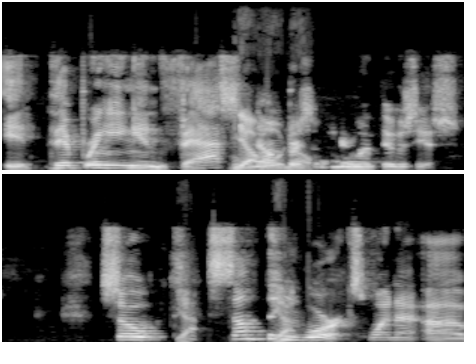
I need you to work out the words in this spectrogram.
It, they're bringing in vast yeah, numbers oh, no. of new enthusiasts. So yeah. something works when I, uh,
